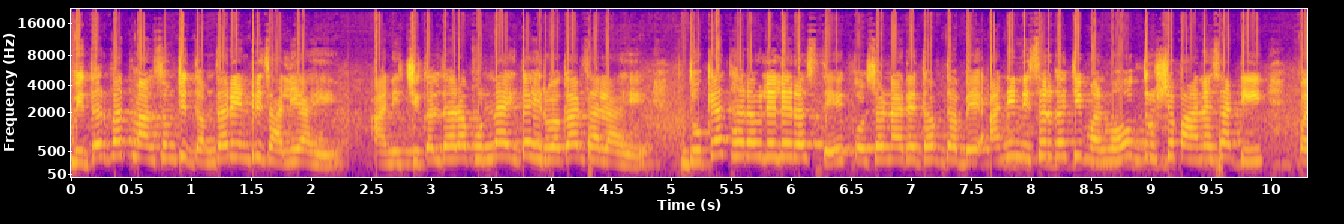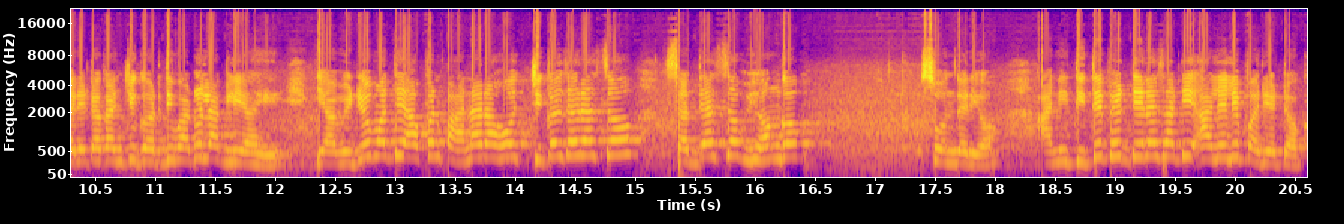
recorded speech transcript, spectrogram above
विदर्भात मान्सूनची दमदार एंट्री झाली आहे. आणि चिखलदरा पुन्हा एकदा हिरवगार झाला आहे. धोक्यात हरवलेले रस्ते कोसळणारे धबधबे आणि निसर्गाची मनमोहक दृश्य पाहण्यासाठी पर्यटकांची गर्दी वाढू लागली आहे. या व्हिडिओमध्ये आपण पाहणार आहोत चिखलदऱ्याचं सध्याचं विहंगम सौंदर्य. आणि तिथे भेट देण्यासाठी आलेले पर्यटक.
